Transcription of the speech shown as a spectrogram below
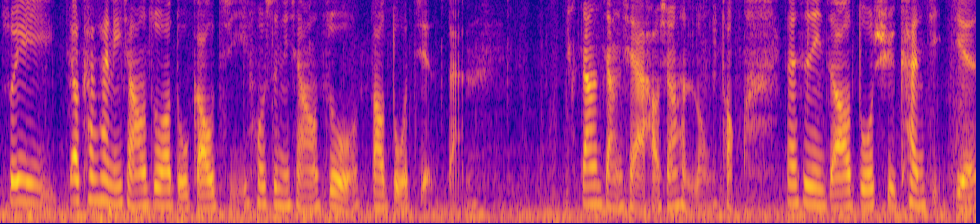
所以要看看你想要做到多高级，或是你想要做到多简单。这样讲起来好像很笼统，但是你只要多去看几间，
